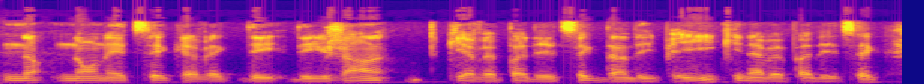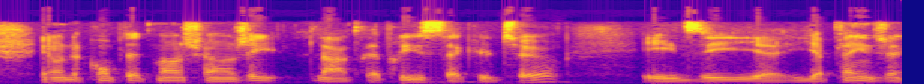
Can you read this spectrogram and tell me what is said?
non, non, éthiques avec des, des gens qui n'avaient pas d'éthique dans des pays qui n'avaient pas d'éthique. Et on a complètement changé l'entreprise, sa culture. Et il dit, il y a plein de gens,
